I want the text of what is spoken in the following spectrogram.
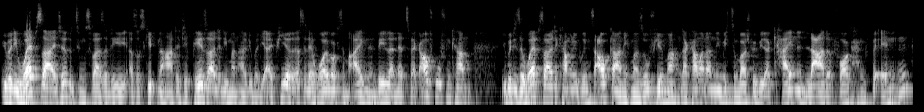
Über die Webseite, beziehungsweise die, also es gibt eine HTTP-Seite, die man halt über die IP-Adresse der Wallbox im eigenen WLAN-Netzwerk aufrufen kann. Über diese Webseite kann man übrigens auch gar nicht mal so viel machen. Da kann man dann nämlich zum Beispiel wieder keinen Ladevorgang beenden.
